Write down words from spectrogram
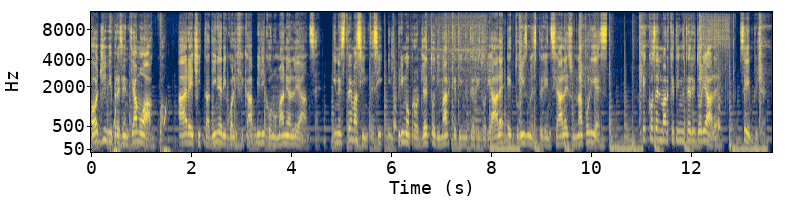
Oggi vi presentiamo Acqua, aree cittadine riqualificabili con umane alleanze. In estrema sintesi, il primo progetto di marketing territoriale e turismo esperienziale su Napoli Est. Che cos'è il marketing territoriale? Semplice.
